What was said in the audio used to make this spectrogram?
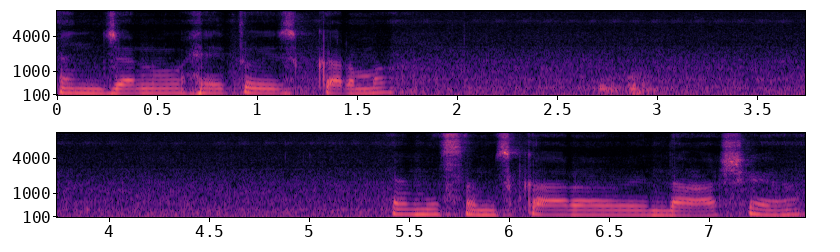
And janma hetu is karma. And the samskara in the ashaya.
